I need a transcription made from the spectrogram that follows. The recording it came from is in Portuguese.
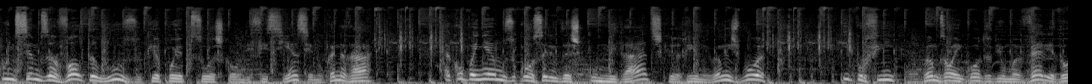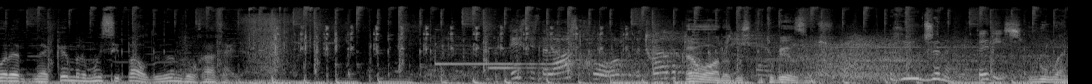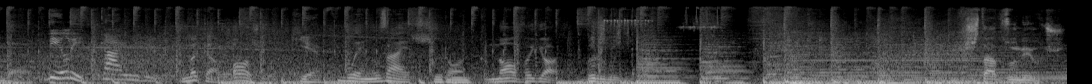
conhecemos a Volta Luso que apoia pessoas com deficiência no Canadá, acompanhamos o Conselho das Comunidades que reuniu em Lisboa e, por fim, vamos ao encontro de uma vereadora na Câmara Municipal de Andorra Velha. A hora dos portugueses. Rio de Janeiro, Paris, Luanda, Delhi, Cairo, Macau, Oslo, Kiev, Buenos Aires, Toronto, Nova York, Berlim. Estados Unidos.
